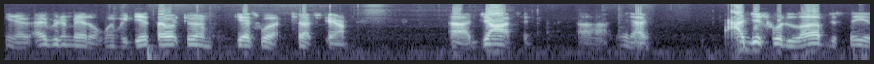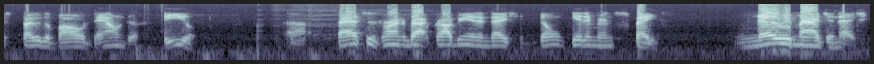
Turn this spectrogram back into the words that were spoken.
you know, over the middle. When we did throw it to him, guess what? Touchdown. Uh, Johnson, uh, you know, I just would love to see us throw the ball down the field. Uh, fastest running back probably in the nation. Don't get him in space. No imagination.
